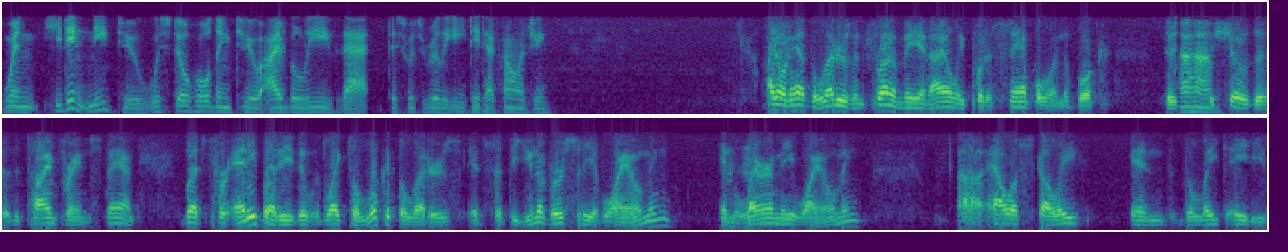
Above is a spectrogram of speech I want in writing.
when he didn't need to, was still holding to, I believe that this was really ET technology. I don't have the letters in front of me, and I only put a sample in the book to, Uh-huh. to show the the time frame span. But for anybody that would like to look at the letters, it's at the University of Wyoming in Mhm. Laramie, Wyoming. Uh, Alice Scully in the late 80s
